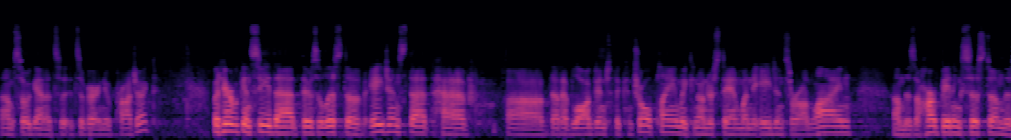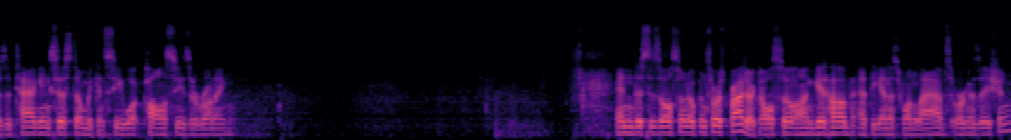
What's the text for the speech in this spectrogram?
Um, so again, it's a, it's a very new project. But here we can see that there's a list of agents that have, uh, that have logged into the control plane. We can understand when the agents are online. Um, there's a heart beating system, there's a tagging system. We can see what policies are running. And this is also an open source project, also on GitHub at the NS1 Labs organization.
